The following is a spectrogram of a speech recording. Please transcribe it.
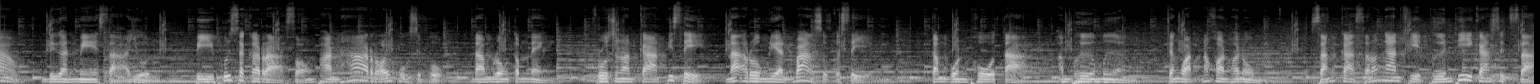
19 เดือนเมษายน ปีพุทธศักราช 2566 ดำรงตำแหน่ง ครูชำนาญการพิเศษ ณ โรงเรียนบ้านสุกเกษม ตำบลโพตาอำเภอเมือง จังหวัดนครพนม สังกัดสำนักงานเขตพื้นที่การศึกษา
